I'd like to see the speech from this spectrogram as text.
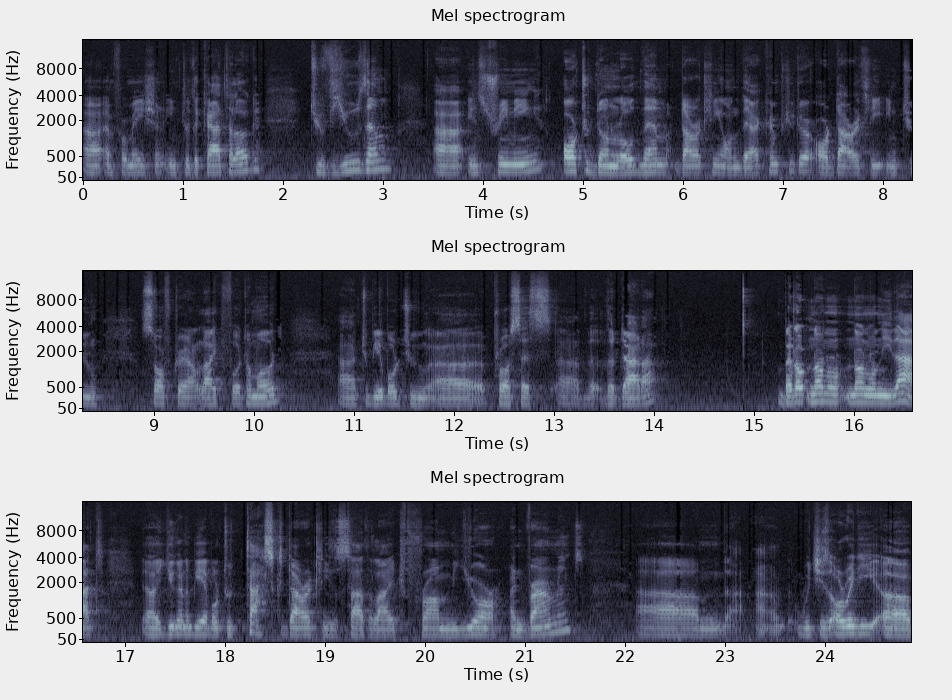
uh, information into the catalog, to view them uh, in streaming, or to download them directly on their computer or directly into software like PhotoMod uh, to be able to process the, the data. But not, not only that, uh, you're going to be able to task directly the satellite from your environment, um, uh, which is already uh,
